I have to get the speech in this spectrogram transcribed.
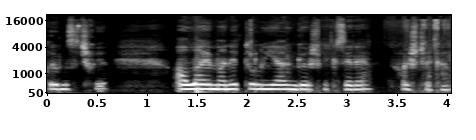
kırmızı çıkıyor? Allah'a emanet olun. Yarın görüşmek üzere. Hoşçakalın.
